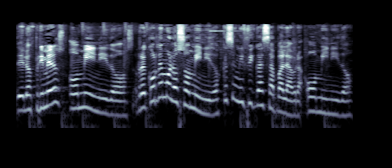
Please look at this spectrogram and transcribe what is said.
De los primeros homínidos. Recordemos los homínidos. ¿Qué significa esa palabra, homínido?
